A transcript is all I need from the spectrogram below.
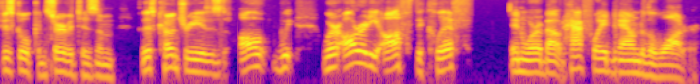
fiscal conservatism, this country is all we, we're already off the cliff and we're about halfway down to the water.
